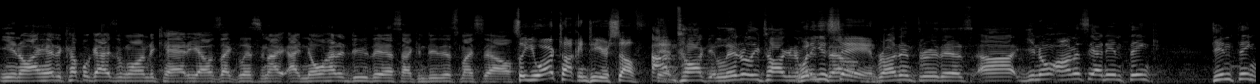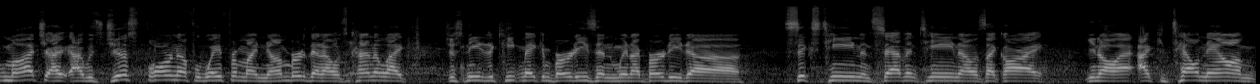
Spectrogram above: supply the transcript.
you know, I had a couple guys that wanted to caddy. I was like, listen, I, I know how to do this. I can do this myself. So you are talking to yourself. Then. I'm talking, literally talking to what myself. What are you saying? Running through this. Uh, you know, honestly, I didn't think, didn't think much. I, I was just far enough away from my number that I was kind of like, just needed to keep making birdies. And when I birdied uh, 16 and 17, I was like, all right. You know, I, I could tell now I'm,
